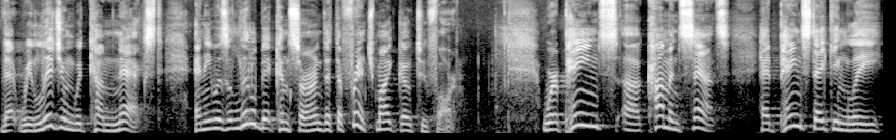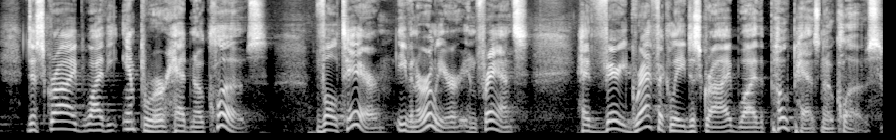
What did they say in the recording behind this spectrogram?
that religion would come next, and he was a little bit concerned that the French might go too far. Where Paine's uh, common sense had painstakingly described why the emperor had no clothes, Voltaire, even earlier in France, had very graphically described why the Pope has no clothes.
